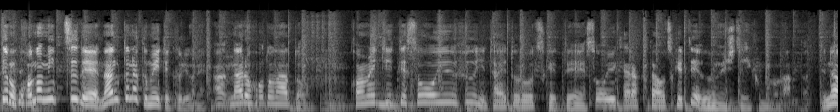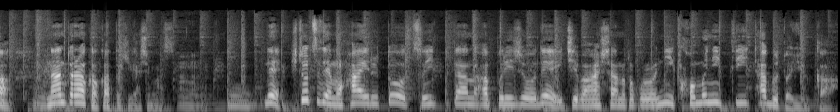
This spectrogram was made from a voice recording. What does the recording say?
でもこの3つでなんとなく見えてくるよね。あ、なるほどなと。コミュニティってそういう風にタイトルをつけて、そういうキャラクターをつけて運営していくものなんだっていうのは、なんとなく分かった気がします。で、一つでも入ると、ツイッターのアプリ上で一番下のところにコミュニティタブというか、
